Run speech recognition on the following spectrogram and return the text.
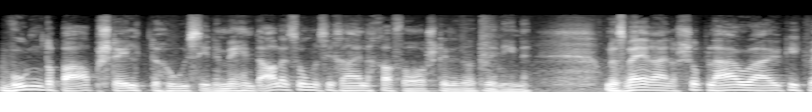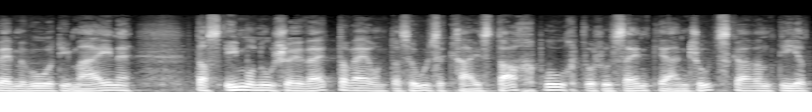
wunderbar bestellten Haus rein. Wir haben alles, was man sich eigentlich vorstellen kann, da drin. Und es wäre eigentlich schon blauäugig, wenn man würde meinen, dass immer nur schön Wetter wäre und das Haus kein Dach braucht, das schlussendlich einen Schutz garantiert,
